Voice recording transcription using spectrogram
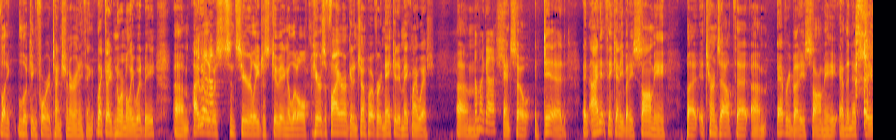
like looking for attention or anything like I normally would be. Um, I really was sincerely just doing a little. Here's a fire. I'm going to jump over it naked and make my wish. Oh my gosh. And so it did. And I didn't think anybody saw me, but it turns out that um, everybody saw me. And the next day,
